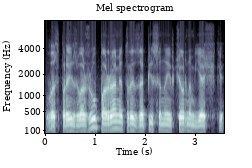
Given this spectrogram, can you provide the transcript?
Воспроизвожу параметры, записанные в черном ящике.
